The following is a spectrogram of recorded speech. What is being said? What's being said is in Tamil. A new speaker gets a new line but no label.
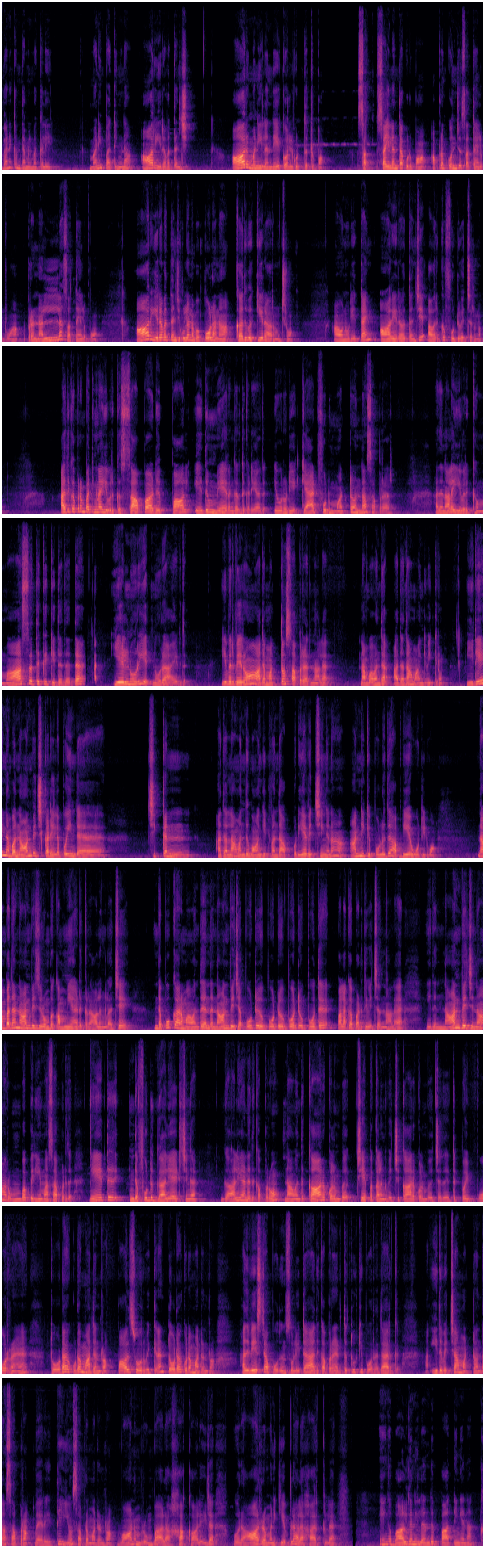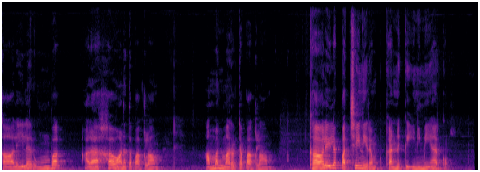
வணக்கம் தமிழ் மக்களே. மணி பார்த்திங்கன்னா ஆறு இருபத்தஞ்சி. ஆறு மணிலேருந்தே குரல் கொடுத்துட்ருப்பான். சத் சைலண்ட்டாக கொடுப்பான். அப்புறம் கொஞ்சம் சத்தம் எழுப்புவான். அப்புறம் நல்லா சத்தம் எழுப்புவான். ஆறு இருபத்தஞ்சிக்குள்ளே நம்ம போகலன்னா கதுவை கீற ஆரம்பிச்சிருவான். அவனுடைய டைம் ஆறு இருபத்தஞ்சி. அவருக்கு ஃபுட்டு வச்சிடணும். அதுக்கப்புறம் பார்த்திங்கன்னா இவருக்கு சாப்பாடு பால் எதுவுமே இறங்குறது கிடையாது. இவருடைய கேட் ஃபுட் மட்டும்தான் சாப்பிட்றாரு. அதனால் இவருக்கு மாதத்துக்கு கிட்டத்தட்ட எழுநூறு எட்நூறு ஆயிடுது. இவர் வெறும் அதை மட்டும் சாப்பிட்றதுனால நம்ம வந்து அதை தான் வாங்கி வைக்கிறோம். இதே நம்ம நான்வெஜ் கடையில் போய் இந்த சிக்கன் அதெல்லாம் வந்து வாங்கிட்டு வந்து அப்படியே வச்சிங்கன்னா அன்னைக்கு பொழுது அப்படியே ஓட்டிடுவான். நம்ம தான் நான்வெஜ் ரொம்ப கம்மியாக எடுக்கிற ஆளுங்களாச்சே. இந்த பூக்காரம்மா வந்து இந்த நான்வெஜ்ஜை போட்டு போட்டு போட்டு போட்டு பழக்கப்படுத்தி வச்சதுனால இது நான்வெஜ்னால் ரொம்ப பிரியமாக சாப்பிட்றது நேற்று இந்த ஃபுட்டு காலி ஆயிடுச்சுங்க காலியானதுக்கப்புறம் நான் வந்து காரக்குழம்பு சேப்பக்கிழங்கு வச்சு காரக்குழம்பு வச்சதை எடுத்துகிட்டு போய் போடுறேன். தொட கூட மாட்டேன்றான். பால் சோறு வைக்கிறேன் தொட கூட மாட்டேன்றான். அது வேஸ்ட்டாக போகுதுன்னு சொல்லிவிட்டு அதுக்கப்புறம் எடுத்து தூக்கி போடுறதா இருக்குது இது வச்சா மட்டும்தான் சாப்பிட்றான். வேறு எத்தையும் சாப்பிட மாட்டேன்றான். வானம் ரொம்ப அழகாக காலையில் ஒரு ஆறரை மணிக்கு எவ்வளோ அழகாக இருக்குல்ல? எங்கள் பால்கனிலேருந்து பார்த்தீங்கன்னா காலையில் ரொம்ப அழகாக வானத்தை பார்க்கலாம். அம்மன் மரத்தை பார்க்கலாம். காலையில் பச்சை நிறம் கண்ணுக்கு இனிமையாக இருக்கும்.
